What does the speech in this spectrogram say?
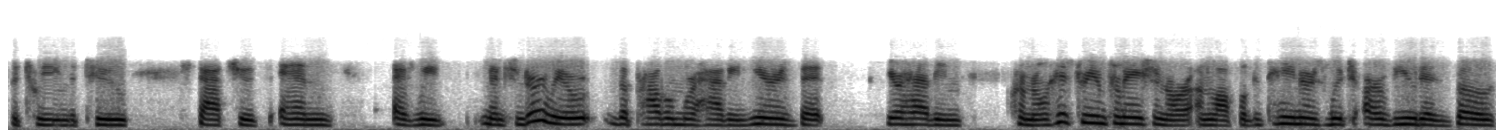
between the two statutes. And as we mentioned earlier, the problem we're having here is that you're having criminal history information or unlawful detainers, which are viewed as both,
